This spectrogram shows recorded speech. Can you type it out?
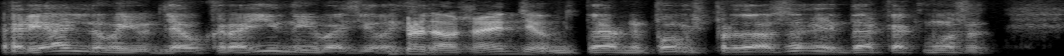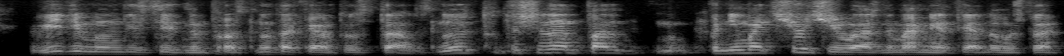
реального и для Украины, и возил. И продолжает делать. Гуманитарную помощь продолжает, да, как может. Видимо, он действительно просто, ну, такая вот усталость. Ну, тут еще надо понимать еще очень важный момент. Я думаю, что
